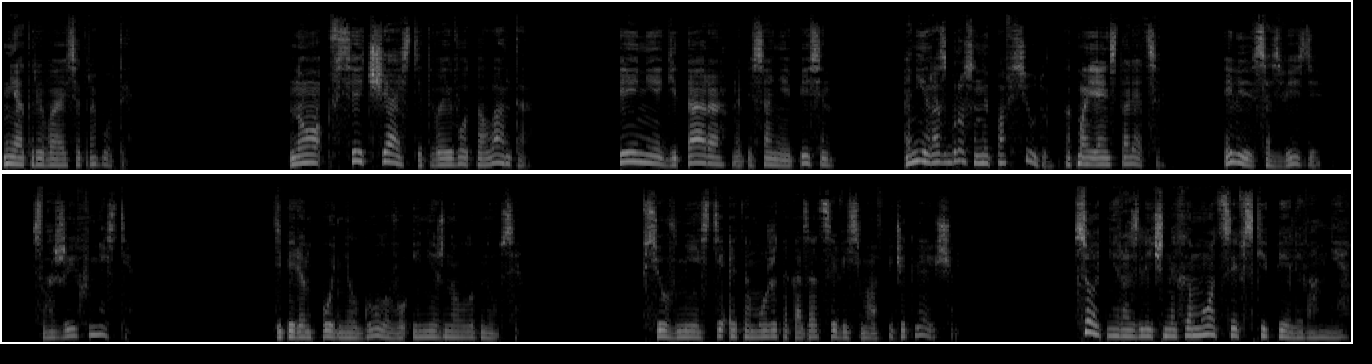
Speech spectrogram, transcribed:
не отрываясь от работы. «Но все части твоего таланта — пение, гитара, написание песен — они разбросаны повсюду, как моя инсталляция, или созвездие. Сложи их вместе. Теперь он поднял голову и нежно улыбнулся. Все вместе это может оказаться весьма впечатляющим. Сотни различных эмоций вскипели во мне.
